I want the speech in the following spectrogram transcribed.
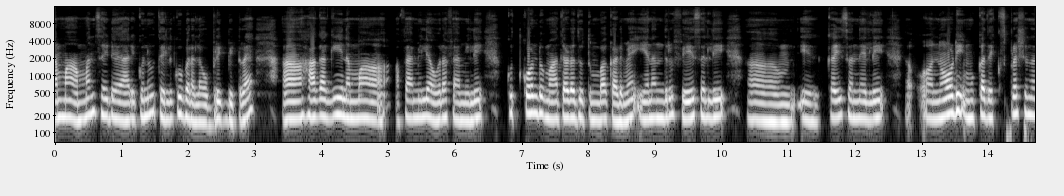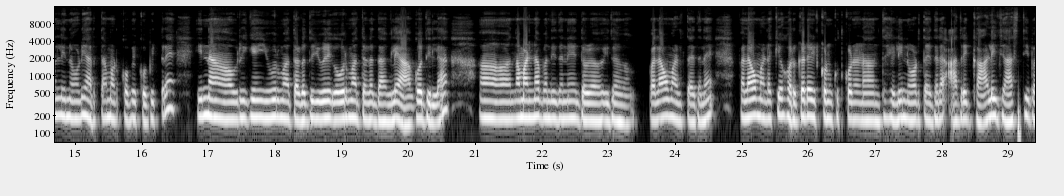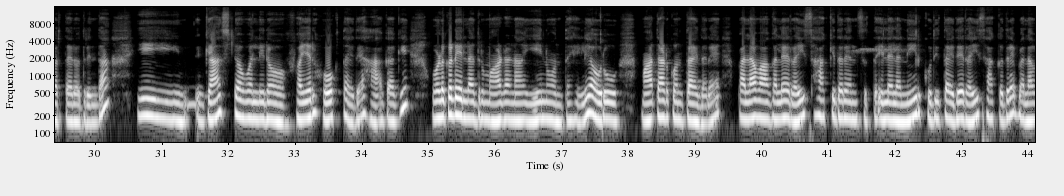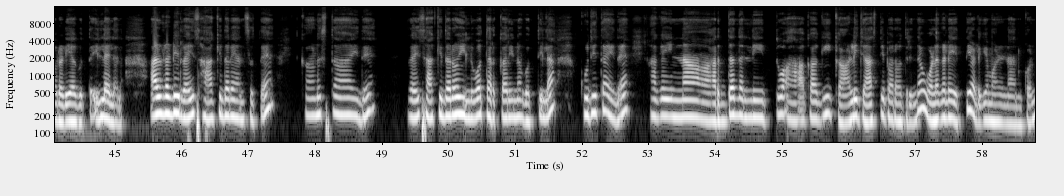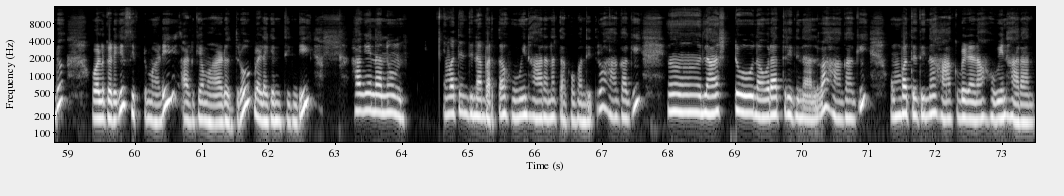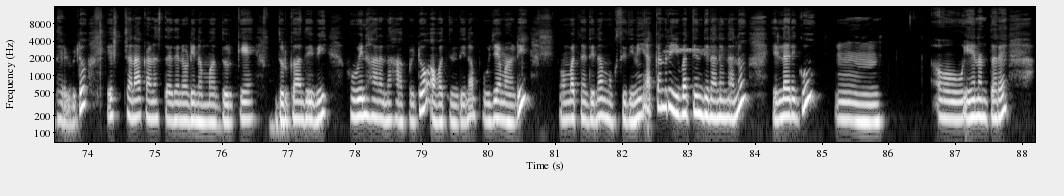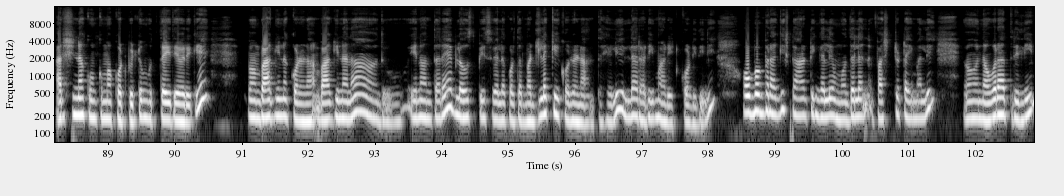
ನಮ್ಮ ಅಮ್ಮನ ಸೈಡ್ ಯಾರಿಗೂ ತೆಲುಗು ಬರಲ್ಲ ಒಬ್ರಿಗೆ ಬಿಟ್ಟರೆ ಹಾಗಾಗಿ ನಮ್ಮ ಫ್ಯಾಮಿಲಿ ಅವರ ಫ್ಯಾಮಿಲಿ ಕುತ್ಕೊಂಡು ಮಾತಾಡೋದು ತುಂಬ ಕಡಿಮೆ. ಏನಂದರೂ ಫೇಸಲ್ಲಿ ಕೈ ಸೊನ್ನೆಯಲ್ಲಿ ನೋಡಿ, ಮುಖದ ಎಕ್ಸ್ಪ್ರೆಷನಲ್ಲಿ ನೋಡಿ ಅರ್ಥ ಮಾಡ್ಕೋಬೇಕು ಬಿಟ್ಟರೆ ಇನ್ನು ಅವರಿಗೆ ಇವ್ರು ಮಾತಾಡೋದು, ಇವರಿಗೆ ಅವ್ರು ಮಾತಾಡೋದಾಗಲೇ ಆಗೋದಿಲ್ಲ. ನಮ್ಮ ಅಣ್ಣ ಬಂದಿದ್ದಾನೆ ಇದು ಪಲಾವ್ ಮಾಡ್ತಾ ಇದ್ದಾನೆ. ಪಲಾವ್ ಮಾಡೋಕ್ಕೆ ಹೊರಗಡೆ ಇಟ್ಕೊಂಡು ಕುತ್ಕೊಳ್ಳೋಣ ಅಂತ ಹೇಳಿ ನೋಡ್ತಾ ಇದ್ದಾರೆ. ಆದರೆ ಗಾಳಿ ಜಾಸ್ತಿ ಬರ್ತಾ ಇರೋದ್ರಿಂದ ಈ ಗ್ಯಾಸ್ ಸ್ಟವಲ್ಲಿರೋ ಫೈರ್ ಹೋಗ್ತಾ ಇದೆ. ಹಾಗಾಗಿ ಒಳಗಡೆ ಎಲ್ಲಾದರೂ ಮಾಡೋಣ, ಏನು ಅಂತ ಹೇಳಿ ಅವರು ಮಾತಾಡ್ಕೊತಾ ಇದ್ದಾರೆ. ಪಲಾವ್ ಆಗಲೇ ರೈಸ್ ಹಾಕಿದ್ದಾರೆ ಅನಿಸುತ್ತೆ. ಇಲ್ಲ ಇಲ್ಲ, ನೀರು ಕುದೀತಾ ಇದೆ. ರೈಸ್ ಹಾಕಿದ್ರೆ ಪಲಾವ್ ರೆಡಿ ಆಗುತ್ತೆ. ಇಲ್ಲ ಇಲ್ಲ. ಆಲ್ರೆಡಿ ರೈಸ್ ಹಾಕಿದ್ದಾರೆ ಅನಿಸುತ್ತೆ. ಕಾಣಿಸ್ತಾ ಇದೆ. ರೈಸ್ ಹಾಕಿದಾರೋ ಇಲ್ವೋ ತರಕಾರಿನೋ ಗೊತ್ತಿಲ್ಲ. ಕುದೀತಾ ಇದೆ. ಹಾಗೆ ಇನ್ನು ಅರ್ಧದಲ್ಲಿ ಇತ್ತು. ಹಾಗಾಗಿ ಗಾಳಿ ಜಾಸ್ತಿ ಬರೋದ್ರಿಂದ ಒಳಗಡೆ ಎತ್ತಿ ಅಡುಗೆ ಮಾಡೋಣ ಅಂದ್ಕೊಂಡು ಒಳಗಡೆಗೆ ಶಿಫ್ಟ್ ಮಾಡಿ ಅಡುಗೆ ಮಾಡಿದ್ರು ಬೆಳಗಿನ ತಿಂಡಿ. ಹಾಗೆ ನಾನು ಇವತ್ತಿನ ದಿನ ಬರ್ತಾ ಹೂವಿನ ಹಾರನ ತಗೊಬಂದಿದ್ರು. ಹಾಗಾಗಿ ಲಾಸ್ಟು ನವರಾತ್ರಿ ದಿನ ಅಲ್ವಾ? ಹಾಗಾಗಿ ಒಂಬತ್ತು ದಿನ ಹಾಕಿಬಿಡೋಣ ಹೂವಿನ ಹಾರ ಅಂತ ಹೇಳಿಬಿಟ್ಟು ಎಷ್ಟು ಚೆನ್ನಾಗಿ ಕಾಣಿಸ್ತಾ ಇದೆ ನೋಡಿ ನಮ್ಮ ದುರ್ಗೆ, ದುರ್ಗಾದೇವಿ ಹೂವಿನ ಹಾರನ ಹಾಕಿಬಿಟ್ಟು ಅವತ್ತಿನ ದಿನ ಪೂಜೆ ಮಾಡಿ ಒಂಬತ್ತನೇ ದಿನ ಮುಗಿಸಿದ್ದೀನಿ ಯಾಕಂದರೆ ಇವತ್ತಿನ ದಿನವೇ ನಾನು ಎಲ್ಲರಿಗೂ ಏನಂತಾರೆ ಅರಿಶಿನ ಕುಂಕುಮ ಕೊಟ್ಬಿಟ್ಟು ಮುತ್ತೈದೆಯವರಿಗೆ ಬಾಗಿನ ಕೊಡೋಣ, ಬಾಗಿನನ ಅದು ಏನು ಅಂತಾರೆ ಬ್ಲೌಸ್ ಪೀಸ್ ಎಲ್ಲ ಕೊಡ್ತಾರೆ, ಮಡ್ಲಕ್ಕಿ ಕೊಡೋಣ ಅಂತ ಹೇಳಿ ಎಲ್ಲ ರೆಡಿ ಮಾಡಿ ಇಟ್ಕೊಂಡಿದ್ದೀನಿ. ಒಬ್ಬೊಬ್ಬರಾಗಿ ಸ್ಟಾರ್ಟಿಂಗಲ್ಲಿ ಮೊದಲ ಫಸ್ಟ್ ಟೈಮಲ್ಲಿ ನವರಾತ್ರಿಲಿ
